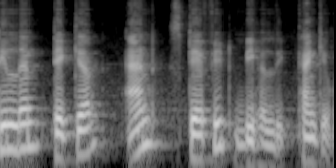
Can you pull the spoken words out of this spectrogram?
Till then take care and stay fit be healthy thank you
